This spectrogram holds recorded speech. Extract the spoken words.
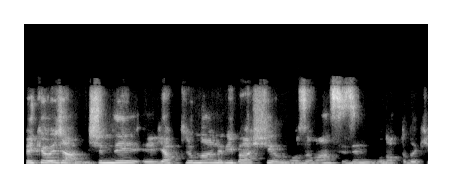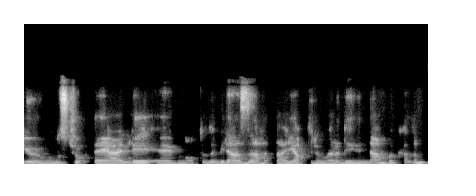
Peki hocam şimdi e, yaptırımlarla bir başlayalım o zaman. Sizin bu noktadaki yorumunuz çok değerli. E, bu noktada biraz daha hatta yaptırımlara derinden bakalım.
